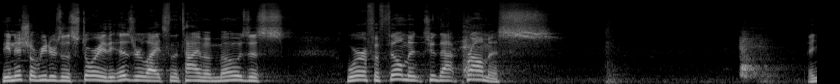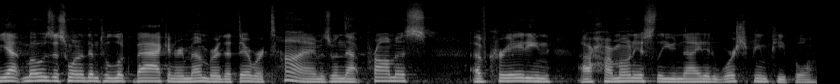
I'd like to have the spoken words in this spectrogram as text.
The initial readers of the story, the Israelites in the time of Moses, were a fulfillment to that promise. And yet, Moses wanted them to look back and remember that there were times when that promise of creating a harmoniously united, worshiping people,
